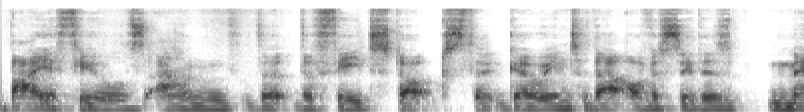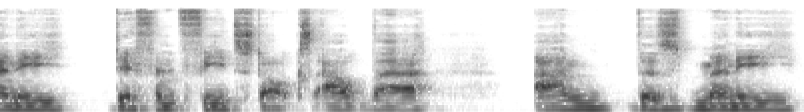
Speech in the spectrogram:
biofuels and the, the feedstocks that go into that. Obviously, there's many different feedstocks out there, and there's many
